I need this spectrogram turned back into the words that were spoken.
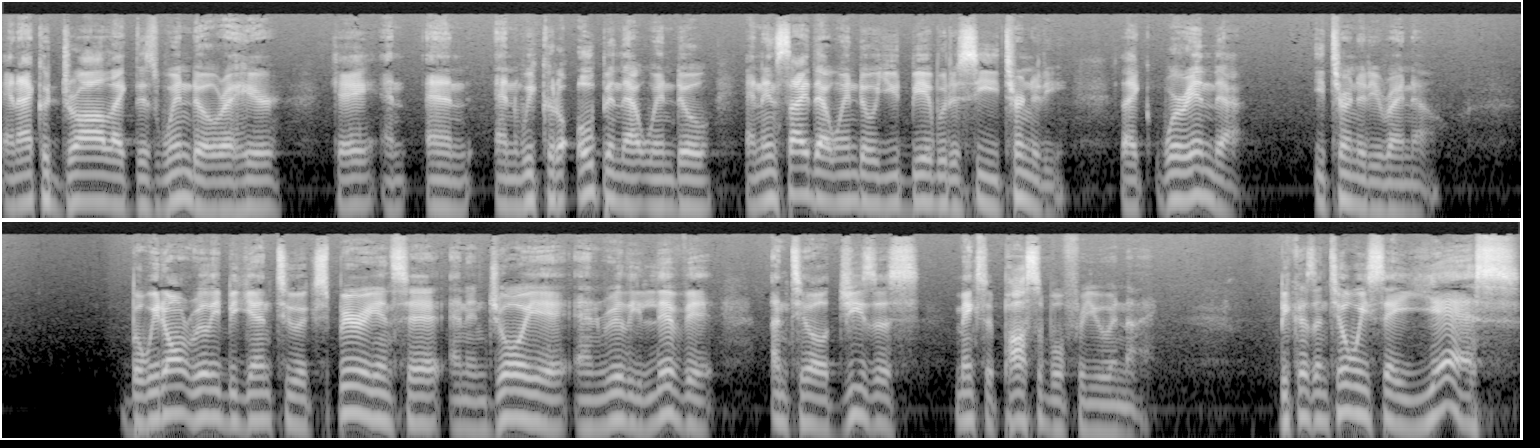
and I could draw like this window right here, okay, and and and we could open that window, and inside that window you'd be able to see eternity. Like we're in that eternity right now. But we don't really begin to experience it and enjoy it and really live it until Jesus makes it possible for you and I. Because until we say yes,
